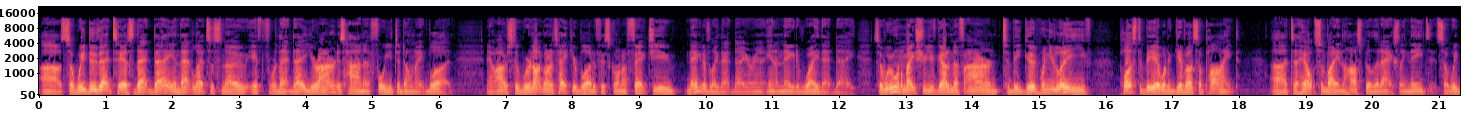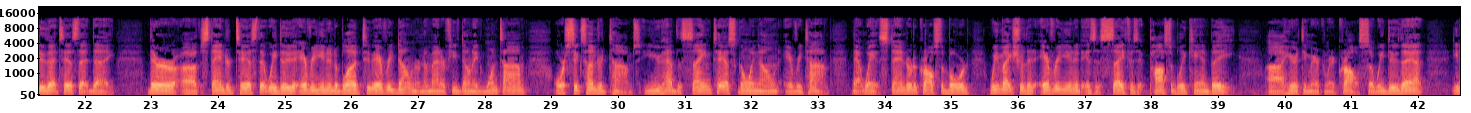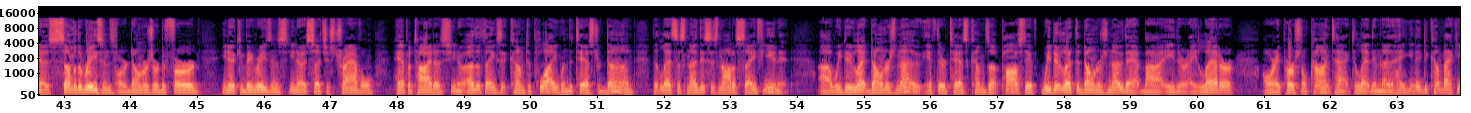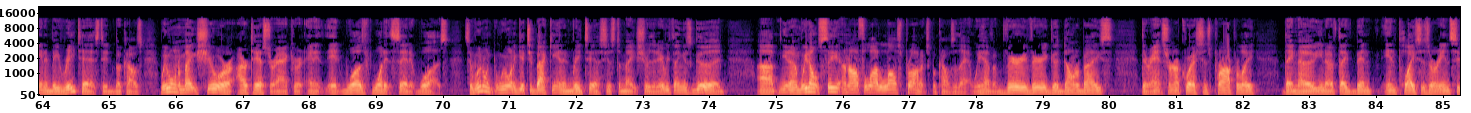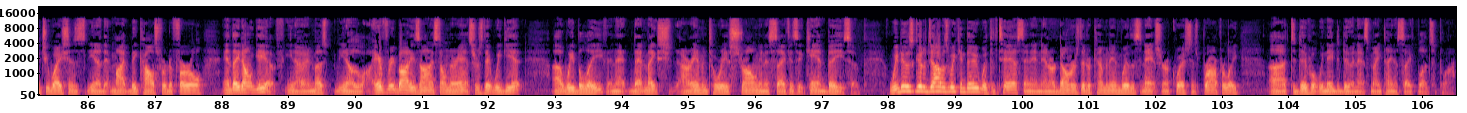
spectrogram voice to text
Uh, so we do that test that day, and that lets us know if for that day your iron is high enough for you to donate blood. Now, obviously, we're not going to take your blood if it's going to affect you negatively that day or in, in a negative way that day. So we want to make sure you've got enough iron to be good when you leave, plus to be able to give us a pint uh, to help somebody in the hospital that actually needs it. So we do that test that day. There are uh, standard tests that we do to every unit of blood to every donor, no matter if you've donated one time or 600 times. You have the same test going on every time. That way it's standard across the board. We make sure that every unit is as safe as it possibly can be uh, here at the American Red Cross. So we do that. You know, some of the reasons our donors are deferred, you know, it can be reasons, you know, such as travel, hepatitis, you know, other things that come to play when the tests are done that lets us know this is not a safe unit. Uh, we do let donors know if their test comes up positive. We do let the donors know that by either a letter or a personal contact to let them know that, hey, you need to come back in and be retested because we want to make sure our tests are accurate and it, it was what it said it was. So we, don't, we want to get you back in and retest just to make sure that everything is good. Uh, you know, and we don't see an awful lot of lost products because of that. We have a very, very good donor base. They're answering our questions properly. They know, you know, if they've been in places or in situations, you know, that might be cause for deferral, and they don't give, you know, and most, you know, everybody's honest on their answers that we get, uh, we believe, and that, that makes our inventory as strong and as safe as it can be. So we do as good a job as we can do with the test and, and, and our donors that are coming in with us and answering our questions properly uh, to do what we need to do, and that's maintain a safe blood supply.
